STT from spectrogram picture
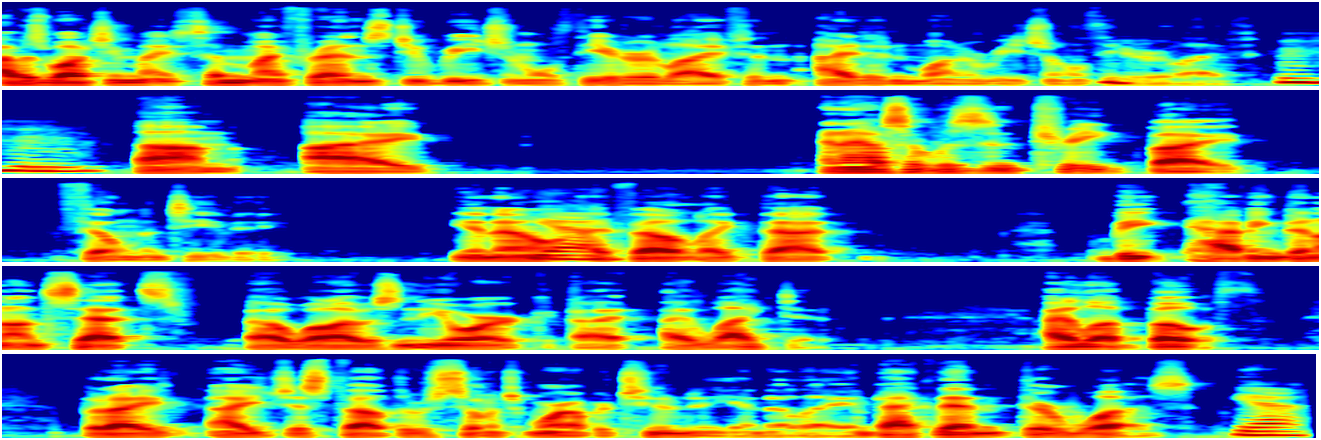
I was watching my some of my friends do regional theater life, and I didn't want a regional theater life. Um, I and I also was intrigued by film and TV. You know, Yeah. I felt like that, be, having been on sets uh, while I was in New York, I, I liked it. I loved both, but I, I just felt there was so much more opportunity in LA. And back then there was. Yeah.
